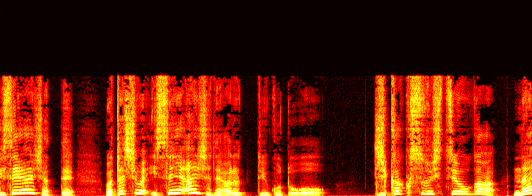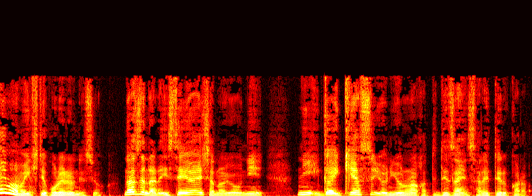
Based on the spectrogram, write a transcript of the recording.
異性愛者って、私は異性愛者であるっていうことを自覚する必要がないまま生きてこれるんですよ。なぜなら異性愛者のように、に、が生きやすいように世の中ってデザインされてるから。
